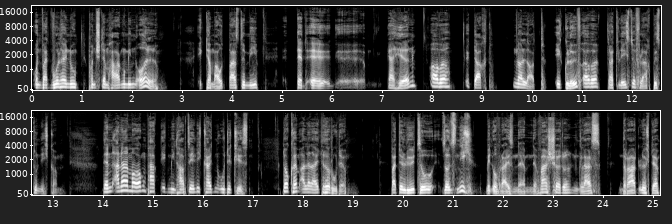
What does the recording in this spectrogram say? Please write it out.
Und wat wohl er nu von Stemmhagen min all? Ich der Mautbaste mi, der, äh, äh, ja Hirn, aber ich dacht, na lat. Ich glöf aber, dat legste flach, bis du nicht komm. Denn an Morgen packt ich min Hauptseligkeiten ute Kisten. Da kommen allerlei Rute. Was de Lüd so sonst nicht mit umreisen nehmen. Ne Waschschüttel, ein Glas, ein Drahtlüchter.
